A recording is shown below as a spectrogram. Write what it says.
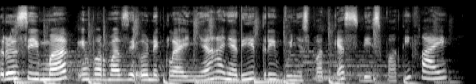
terus simak informasi unik lainnya hanya di Tribunnews Podcast di Spotify.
